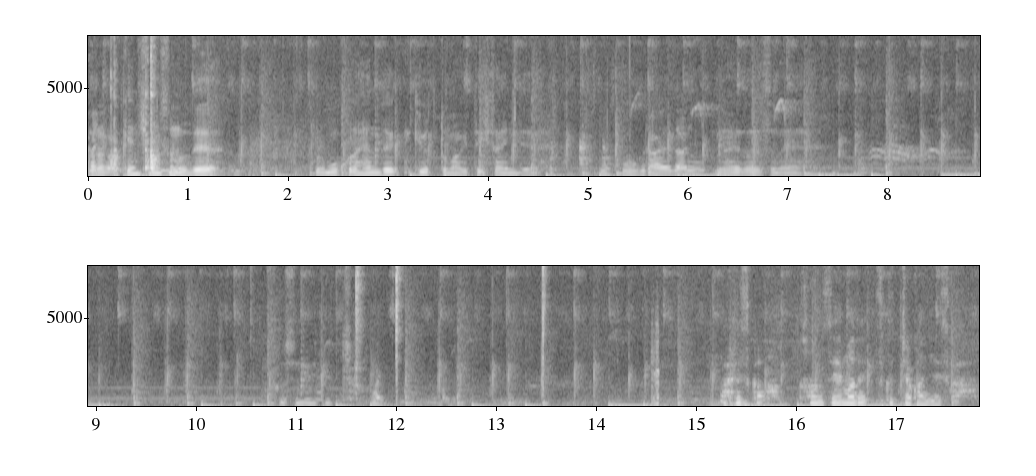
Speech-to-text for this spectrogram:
荒掛けにしますので、これもこの辺でギュッと曲げていきたいんで。そのぐらい枝に。裏枝ですね。少し抜いていっちゃはい。あれですか？完成まで作っちゃう感じですか？う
